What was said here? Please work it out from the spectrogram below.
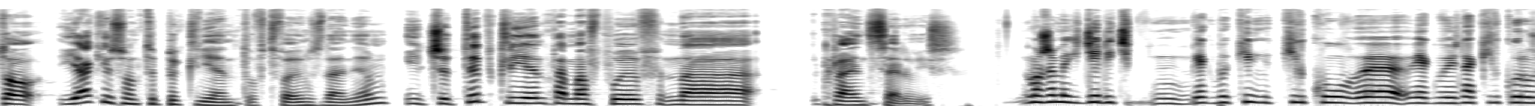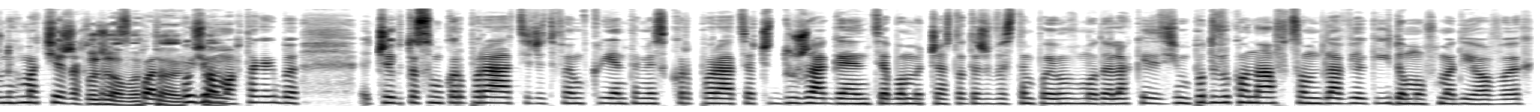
To jakie są typy klientów, Twoim zdaniem? I czy typ klienta ma wpływ na client service? Możemy ich dzielić mm, jakby kilku, e, jakby na kilku różnych macierzach. Poziomach, tak, tak, poziomach, tak. tak jakby, czy to są korporacje, czy twoim klientem jest korporacja, czy duża agencja, bo my często też występujemy w modelach, kiedy jesteśmy podwykonawcą dla wielkich domów mediowych.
